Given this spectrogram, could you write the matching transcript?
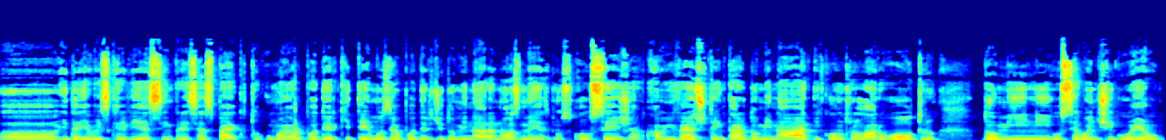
Uh, e daí eu escrevi assim para esse aspecto: o maior poder que temos é o poder de dominar a nós mesmos. Ou seja, ao invés de tentar dominar e controlar o outro, Domine o seu antigo eu,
